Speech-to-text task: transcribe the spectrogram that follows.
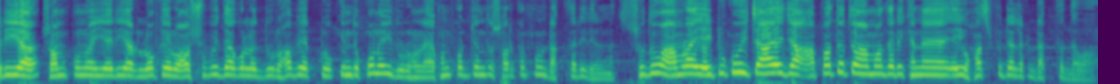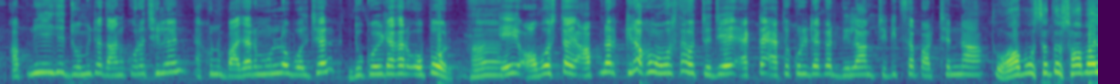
এরিয়া সম্পূর্ণ এরিয়ার লোকের অসুবিধাগুলো দূর হবে একটু কিন্তু কোনোই দূর হলো না। এখন পর্যন্ত সরকার কোনো ডাক্তারই দিল না। শুধু আমরা এইটুকুই চাই যে আপাতত আমাদের এখানে এই হসপিটালে একটা ডাক্তার দেওয়া আপনি এই যে জমিটা দান করেছিলেন এখন বাজার মূল্য বলছেন দু কোটি টাকার ওপর। হ্যাঁ। এই অবস্থায় আপনার কীরকম অবস্থা হচ্ছে যে একটা এত কোটি টাকার দিলাম চিকিৎসা পাচ্ছেন না? তো অবশ্যই তো সবাই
